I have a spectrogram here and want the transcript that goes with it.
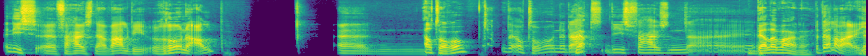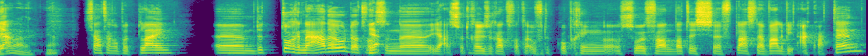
En die is uh, verhuisd naar Walibi Rhône-Alp. Uh, El Toro. De El Toro, inderdaad. Ja. Die is verhuisd naar... Bellewaarde. De Bellewaarde, ja. ja. Staat daar op het plein. Um, de Tornado, dat was ja. een, uh, ja, een soort reuzenrad wat over de kop ging. Een soort van, dat is verplaatst naar Walibi Aquaten.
